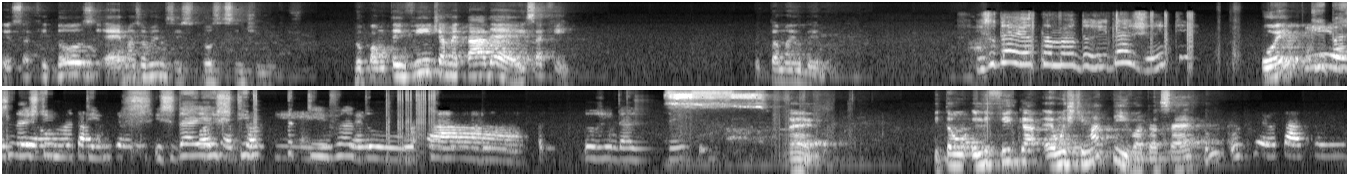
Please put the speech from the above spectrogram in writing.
Esse aqui, 12, é mais ou menos isso, 12 centímetros. Meu palmo tem 20, a metade é isso aqui. O tamanho dele. Isso daí é o tamanho do rio da gente. Oi? Que passa na estimativa. Isso daí é a estimativa do tamanho do, do rio da gente. É. Então, ele fica, é uma estimativa, tá certo? O seu tá com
